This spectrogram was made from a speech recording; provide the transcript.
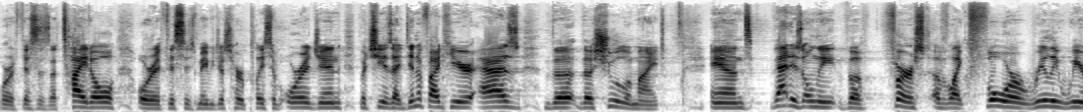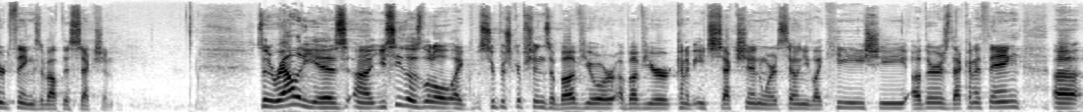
or if this is a title or if this is maybe just her place of origin, but she is identified here as the, the Shulamite. And that is only the first of like four really weird things about this section. So the reality is, uh, you see those little like superscriptions above your above your kind of each section where it's telling you like he, she, others, that kind of thing. Uh,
